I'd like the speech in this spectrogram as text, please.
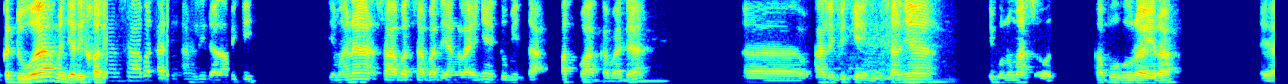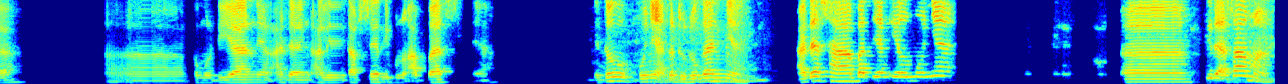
kedua menjadi khalifah sahabat ada ahli dalam fikih di mana sahabat-sahabat yang lainnya itu minta fatwa kepada uh, ahli fikih ini misalnya Ibnu Mas'ud, Abu Hurairah ya. Uh, kemudian yang ada yang ahli tafsir Ibnu Abbas ya. Itu punya kedudukannya. Ada sahabat yang ilmunya uh, tidak sama.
